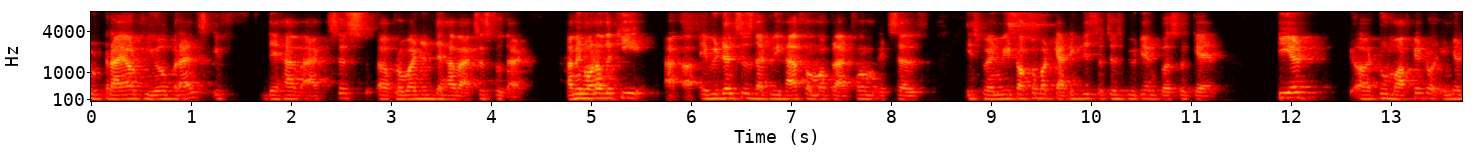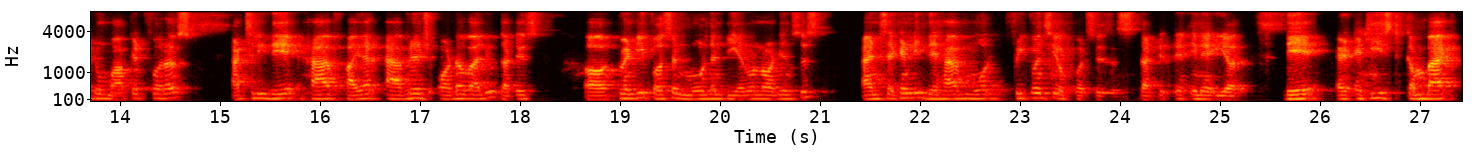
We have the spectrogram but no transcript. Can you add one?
to try out newer brands if they have access, uh, provided they have access to that. I mean, one of the key uh, evidences that we have from our platform itself is when we talk about categories such as beauty and personal care, tier uh, two market or India two market for us, actually they have higher average order value that is 20% more than tier one audiences. And secondly, they have more frequency of purchases that in a year, they at least come back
